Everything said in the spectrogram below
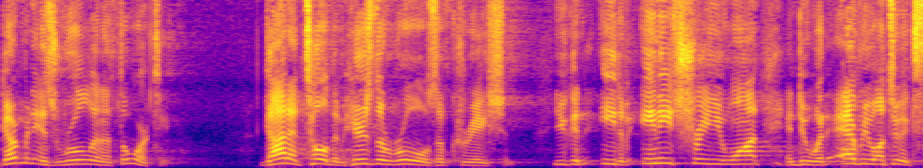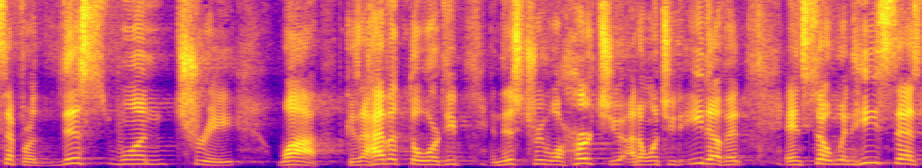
Government is rule and authority. God had told them, here's the rules of creation. You can eat of any tree you want and do whatever you want to, except for this one tree. Why? Because I have authority and this tree will hurt you. I don't want you to eat of it. And so when he says,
